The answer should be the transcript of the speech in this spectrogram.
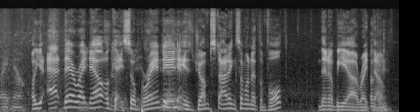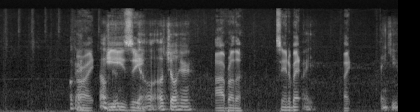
right now. Oh, you're at there right You now. Okay, so. Brandon Yeah, yeah. is jump starting someone at the vault. Then it'll be uh, right Okay. down. Okay. All right, sounds easy. Yeah, I'll, I'll chill here. Ah, brother. See you in a bit. All right. Bye. Thank you.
